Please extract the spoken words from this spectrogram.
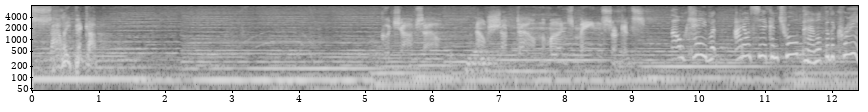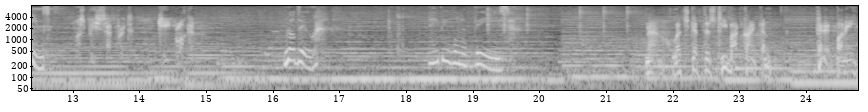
Sally, pick up. Good job, Sal. Now shut down the mine's main circuits. Okay, but I don't see a control panel for the cranes. Must be separate. Keep looking. Will do. Maybe one of these. Now, let's get this T-Bot cranking. Hit it, Bunny.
